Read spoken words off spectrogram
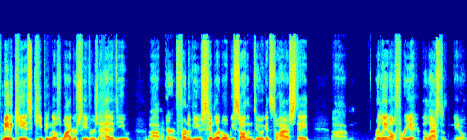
to me, the key is keeping those wide receivers ahead of you uh, or in front of you, similar to what we saw them do against Ohio State. Uh, really, in all three, the last, you know,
